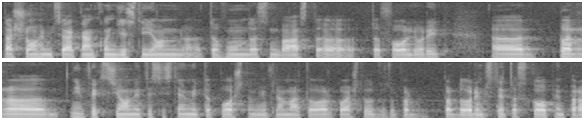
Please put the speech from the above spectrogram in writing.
ta shohim se a kanë kongjestion të hundës në bazë të të folurit, Për infeksionet e sistemit të poshtëm inflamator, po ashtu do të përdorim stetoskopin për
